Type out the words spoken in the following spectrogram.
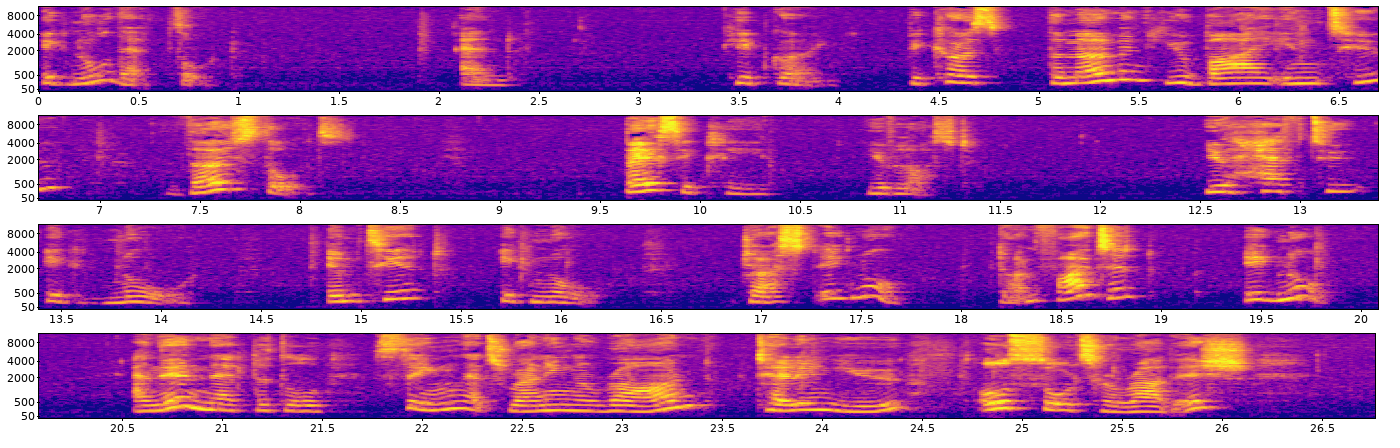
Ignore that thought and keep going. Because the moment you buy into those thoughts, basically you've lost. You have to ignore. Empty it, ignore. Just ignore. Don't fight it, ignore. And then that little thing that's running around telling you all sorts of rubbish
